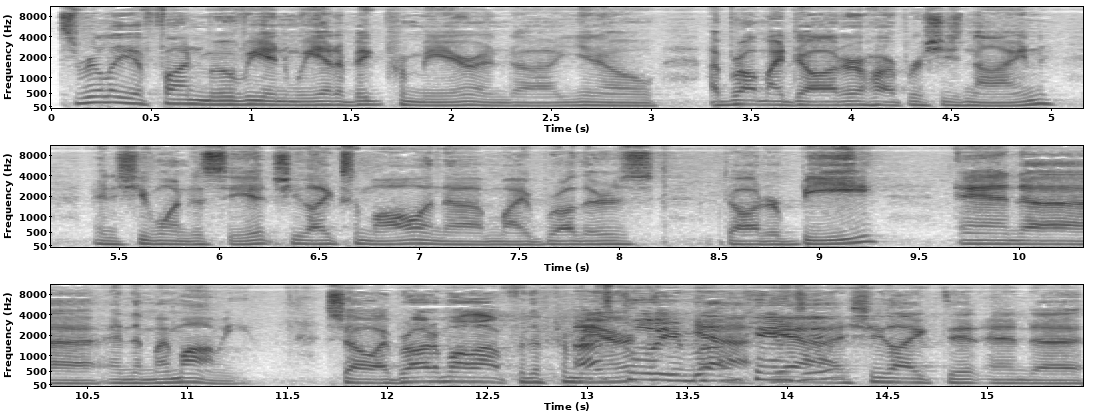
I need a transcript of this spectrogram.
It's really a fun movie, and we had a big premiere. And uh, you know, I brought my daughter Harper. She's nine, and she wanted to see it. She likes them all, and uh, my brother's daughter B, and uh, and then my mommy. So I brought them all out for the premiere. That's cool, your mom yeah, came yeah, too? she liked it, and uh,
